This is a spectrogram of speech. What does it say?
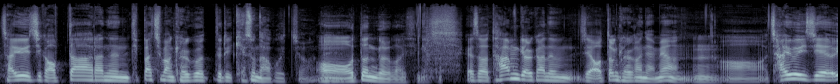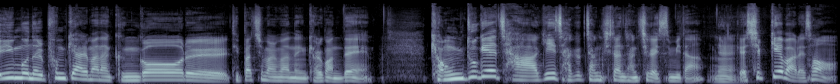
자유의지가 없다라는 뒷받침한 결과들이 계속 나오고 있죠. 네. 어, 어떤 결과가 있습니까? 그래서 다음 결과는 이제 어떤 결과냐면 음. 어, 자유의지의 의문을 품게 할 만한 근거를 뒷받침할 만한 결과인데 경두계 자기 자극 장치라는 장치가 있습니다. 네. 그러니까 쉽게 말해서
